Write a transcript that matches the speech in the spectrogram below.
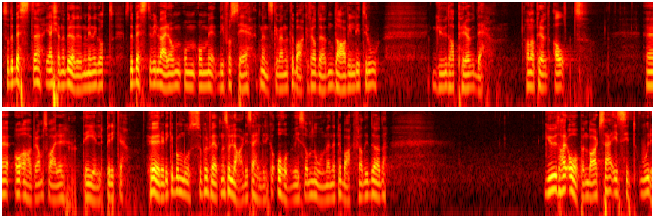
Så det beste, Jeg kjenner brødrene mine godt. så Det beste vil være om, om, om de får se et menneske vende tilbake fra døden. Da vil de tro. Gud har prøvd det. Han har prøvd alt. Eh, og Abraham svarer det hjelper ikke. Hører de ikke på Moses og profetene, så lar de seg heller ikke overbevise om noen vender tilbake fra de døde. Gud har åpenbart seg i sitt ord.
